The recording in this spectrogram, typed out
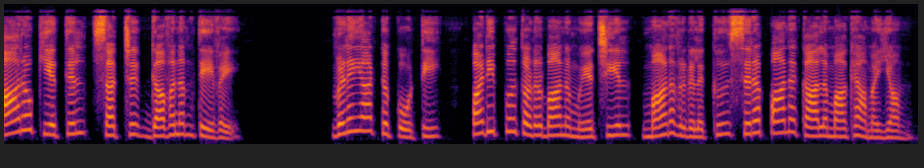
ஆரோக்கியத்தில் சற்று கவனம் தேவை. விளையாட்டுப் போட்டி படிப்பு தொடர்பான முயற்சியில் மாணவர்களுக்கு சிறப்பான காலமாக அமையும்.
